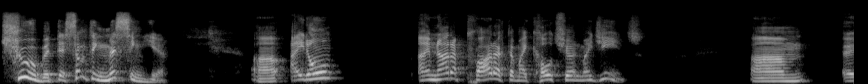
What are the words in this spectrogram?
true, but there's something missing here. Uh, I don't I'm not a product of my culture and my genes. Um, uh,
